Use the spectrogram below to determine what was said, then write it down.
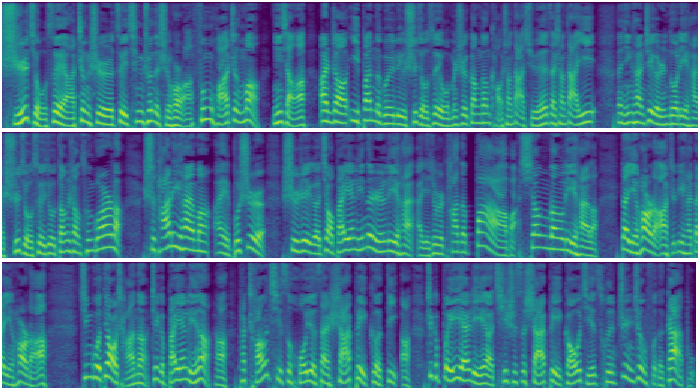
十九岁啊，正是最青春的时候啊，风华正茂。您想啊，按照一般的规律，十九岁我们是刚刚考上大学，在上大一。那您看这个人多厉害，十九岁就当上村官了，是他厉害吗？哎，不是，是这个叫白岩林的人厉害，哎，也就是他的爸爸相当厉害了，带引号的啊，这厉害带引号的啊。经过调查呢，这个白岩林啊啊，他长期是活跃在陕北各地啊。这个白岩林啊，其实是陕北高杰村镇政府的干部，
